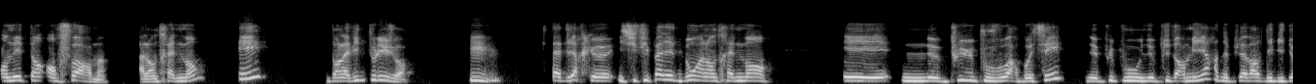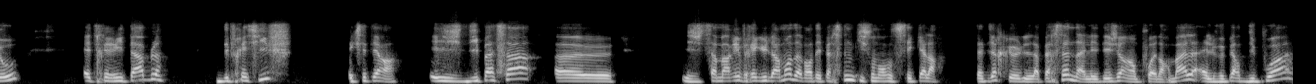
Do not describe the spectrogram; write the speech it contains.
en étant en forme à l'entraînement et dans la vie de tous les jours. Hmm. C'est-à-dire que il suffit pas d'être bon à l'entraînement et ne plus pouvoir bosser, ne plus ne plus dormir, ne plus avoir de libido, être irritable, dépressif, etc. Et je dis pas ça, euh, ça m'arrive régulièrement d'avoir des personnes qui sont dans ces cas-là. C'est-à-dire que la personne, elle est déjà à un poids normal, elle veut perdre du poids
